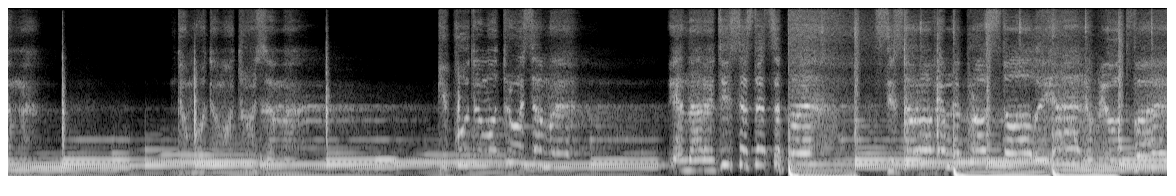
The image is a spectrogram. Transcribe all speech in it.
друзями. Да будемо друзями. І будемо друзями. Я народився з ДЦП Зі здоров'ям непросто, але я люблю тварин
